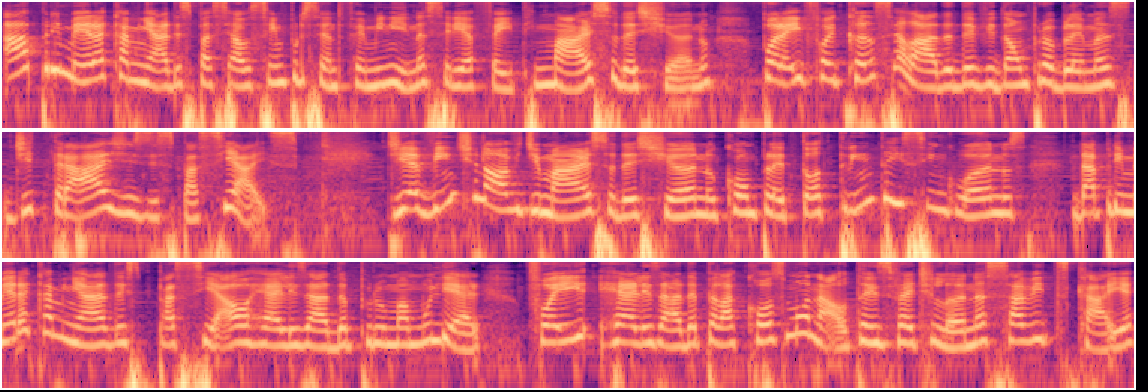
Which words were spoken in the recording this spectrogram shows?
A primeira caminhada espacial 100% feminina seria feita em março deste ano, porém foi cancelada devido a um problemas de trajes espaciais. Dia 29 de março deste ano, completou 35 anos da primeira caminhada espacial realizada por uma mulher. Foi realizada pela cosmonauta Svetlana Savitskaya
